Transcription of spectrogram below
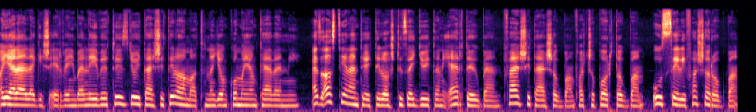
A jelenleg is érvényben lévő tűzgyújtási tilalmat nagyon komolyan kell venni. Ez azt jelenti, hogy tilos tüzet gyújtani erdőkben, felsitásokban, facsoportokban, úszszéli fasorokban,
